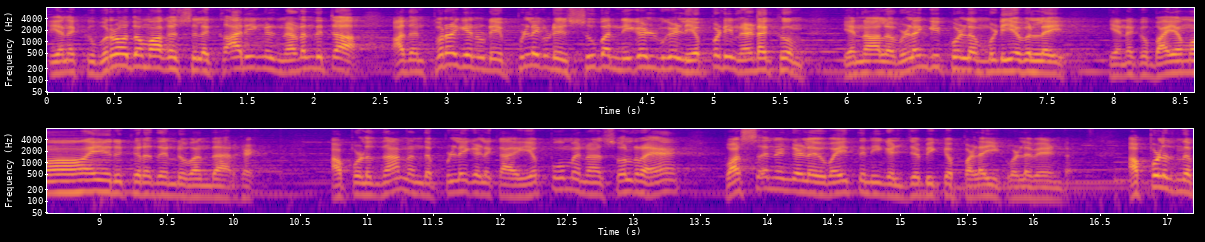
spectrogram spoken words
எனக்கு விரோதமாக சில காரியங்கள் நடந்துட்டா அதன் பிறகு என்னுடைய பிள்ளைகளுடைய சுப நிகழ்வுகள் எப்படி நடக்கும்? என்னால் விளங்கிக் கொள்ள முடியவில்லை. எனக்கு பயமாக இருக்கிறது என்று வந்தார்கள். அப்பொழுதுதான் அந்த பிள்ளைகளுக்காக எப்பவுமே நான் சொல்கிறேன் வசனங்களை வைத்து நீங்கள் ஜெபிக்க பழகி கொள்ள வேண்டும். அப்பொழுது இந்த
